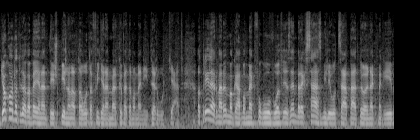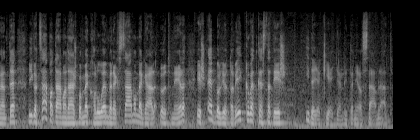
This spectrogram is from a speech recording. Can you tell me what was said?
Gyakorlatilag a bejelentés pillanata óta figyelemmel követem a Meniter útját. A trailer már önmagában megfogó volt, hogy az emberek 100 millió cápát ölnek meg évente, míg a cápatámadásban meghaló emberek száma megáll 5-nél, és ebből jött a végkövetkeztetés, ideje kiegyenlíteni a számlát.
